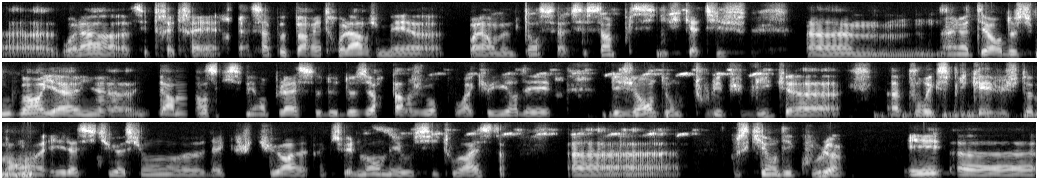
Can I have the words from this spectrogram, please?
euh, voilà, c'est très très, ça peut paraître large, mais euh, voilà, en même temps c'est assez simple, significatif. Euh, à l'intérieur de ce mouvement, il y a une, une, permanence qui se met en place de deux heures par jour pour accueillir des, des gens, donc tous les publics, euh, pour expliquer justement et la situation de la culture actuellement, mais aussi tout le reste, tout ce qui en découle. Et euh,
